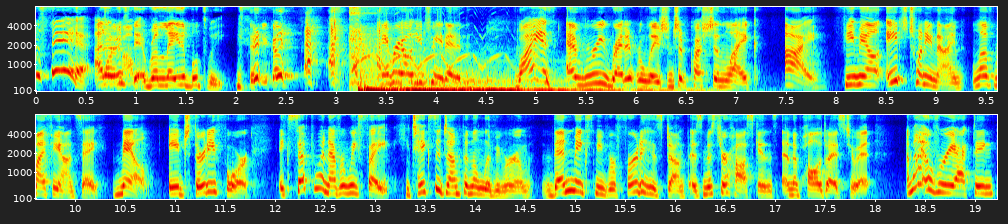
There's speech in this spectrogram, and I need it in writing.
understand. I don't Why, understand. Relatable tweet. There you go. Gabrielle, you tweeted, why is every Reddit relationship question like, I, female, age 29, love my fiance, male, age 34, except whenever we fight, he takes a dump in the living room, then makes me refer to his dump as Mr. Hoskins and apologize to it. Am I overreacting?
